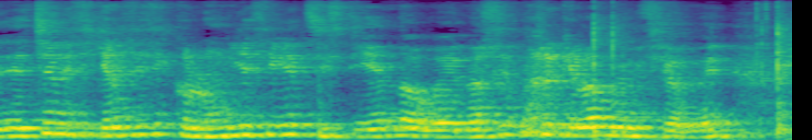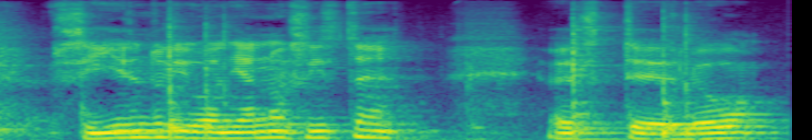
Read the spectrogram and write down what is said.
De hecho, ni siquiera sé si Columbia sigue existiendo, güey. No sé por qué lo mencioné. Sí, siento que igual ya no existe. Este, luego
